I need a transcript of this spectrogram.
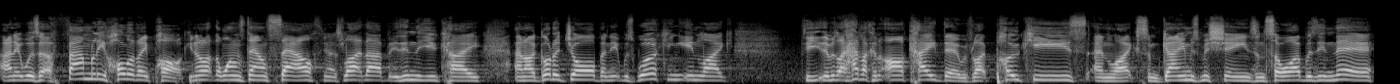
and it was at a family holiday park, you know, like the ones down south, you know, it's like that, but it's in the UK. And I got a job and it was working in like the, there was, I had like an arcade there with like pokies and like some games machines. And so I was in there,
